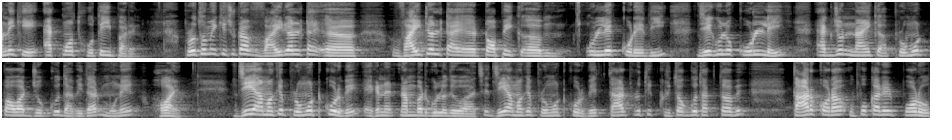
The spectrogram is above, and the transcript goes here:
অনেকে একমত হতেই পারেন। প্রথমে কিছুটা ভাইরাল ভাইটাল টপিক উল্লেখ করে দিই, যেগুলো করলেই একজন নায়িকা প্রমোট পাওয়ার যোগ্য দাবিদার মনে হয়। যে আমাকে প্রমোট করবে, এখানে নাম্বারগুলো দেওয়া আছে, যে আমাকে প্রমোট করবে তার প্রতি কৃতজ্ঞ থাকতে হবে। তার করা উপকারের পরও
